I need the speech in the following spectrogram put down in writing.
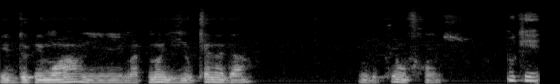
Et de mémoire, il, maintenant, il vit au Canada. Il n'est plus en France. Ok. Euh,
